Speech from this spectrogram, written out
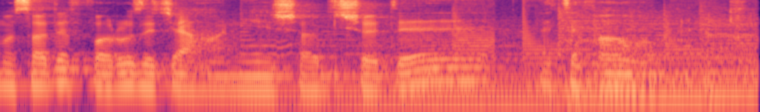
مصادف با روز جهانی شادی شده اتفاق مبارکی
